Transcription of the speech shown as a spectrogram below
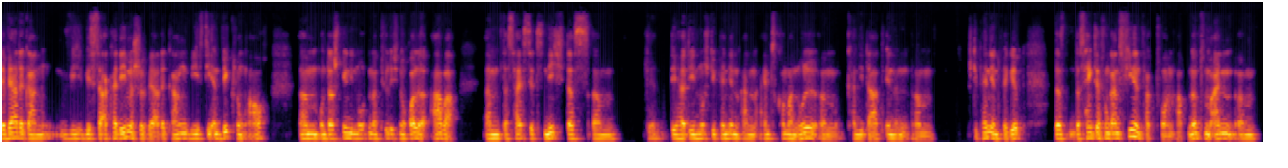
der Werdegang, wie, wie ist der akademische Werdegang, wie ist die Entwicklung auch. Ähm, und da spielen die Noten natürlich eine Rolle. Aber ähm, das heißt jetzt nicht, dass ähm, der DHD nur Stipendien an 1,0 ähm, KandidatInnen ähm, Stipendien vergibt. Das, das hängt ja von ganz vielen Faktoren ab. Ne? Zum einen, ähm,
